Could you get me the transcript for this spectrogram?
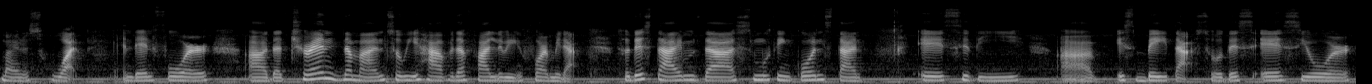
minus 1. And then for uh, the trend naman, so we have the following formula. So this time, the smoothing constant is the uh, is beta. So this is your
